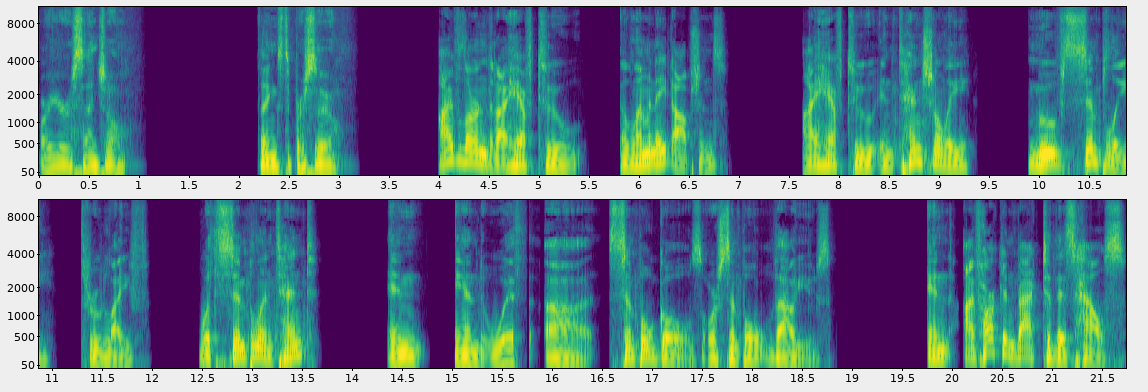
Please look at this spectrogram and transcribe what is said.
or your essential things to pursue? I've learned that I have to eliminate options. I have to intentionally move simply through life with simple intent and and with uh, simple goals or simple values. And I've hearkened back to this house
